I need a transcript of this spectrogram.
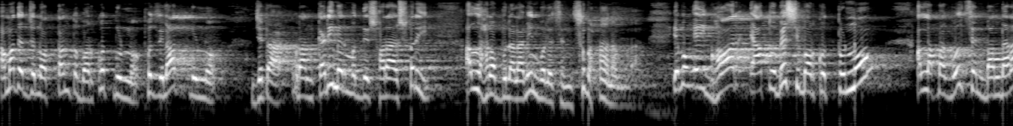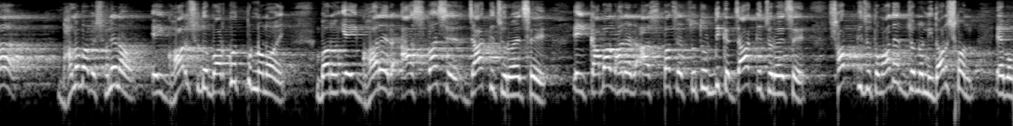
আমাদের জন্য অত্যন্ত বরকতপূর্ণ, ফজিলাতপূর্ণ, যেটা কোরআন করিমের মধ্যে সরাসরি আল্লাহ রব্বুল আলমিন বলেছেন সুবাহান আল্লাহ এবং এই ঘর এত বেশি বরকতপূর্ণ। আল্লাহ পাক বলছেন, বান্দারা, ভালোভাবে শুনে নাও, এই ঘর শুধু বরকতপূর্ণ নয়, বরং এই ঘরের আশপাশে যা কিছু রয়েছে, এই কাবা ঘরের আশপাশে চতুর্দিকে যা কিছু রয়েছে সব কিছু তোমাদের জন্য নিদর্শন এবং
